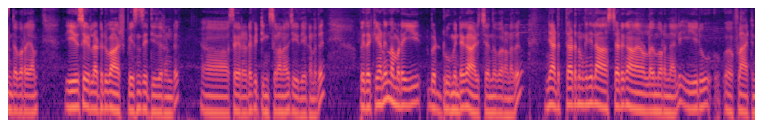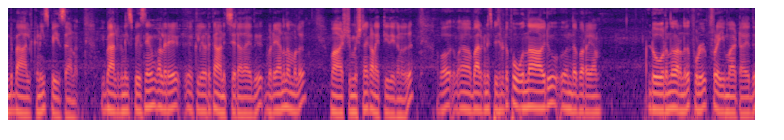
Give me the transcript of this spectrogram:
എന്താ പറയുക ഈ സൈഡിലായിട്ടൊരു വാഷ് ബേസും സെറ്റ് ചെയ്തിട്ടുണ്ട്. സൈഡിലായിട്ട് ഫിറ്റിങ്സുകളാണ് ചെയ്തേക്കുന്നത് അപ്പോൾ ഇതൊക്കെയാണ് നമ്മുടെ ഈ ബെഡ്റൂമിന്റെ കാഴ്ച എന്ന് പറയുന്നത് ഇനി അടുത്തായിട്ട് നമുക്ക് ഇനി ലാസ്റ്റായിട്ട് കാണാനുള്ളതെന്ന് പറഞ്ഞാൽ ഈ ഒരു ഫ്ലാറ്റിന്റെ ബാൽക്കണി സ്പേസ് ആണ്. ഈ ബാൽക്കണി സ്പേസ് ഞാൻ വളരെ ക്ലിയർ ആയിട്ട് കാണിച്ചു തരാം. അതായത് ഇവിടെയാണ് നമ്മൾ വാഷിംഗ് മെഷീനെ കണക്ട് ചെയ്തേക്കുന്നത് അപ്പോൾ ബാൽക്കണി സ്പേസിലോട്ട് പോകുന്ന ആ ഒരു എന്താ പറയുക ഡോർ എന്ന് പറയുന്നത് ഫുൾ ഫ്രെയിം ആയിട്ട് അതായത്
